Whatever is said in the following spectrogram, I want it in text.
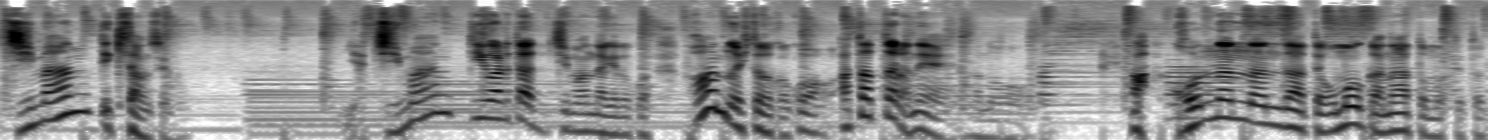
自慢って来たんですよ。いや自慢って言われたら自慢だけどこれファンの人とかこう当たったらねあのあこんなんなんだって思うかなと思ってとい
